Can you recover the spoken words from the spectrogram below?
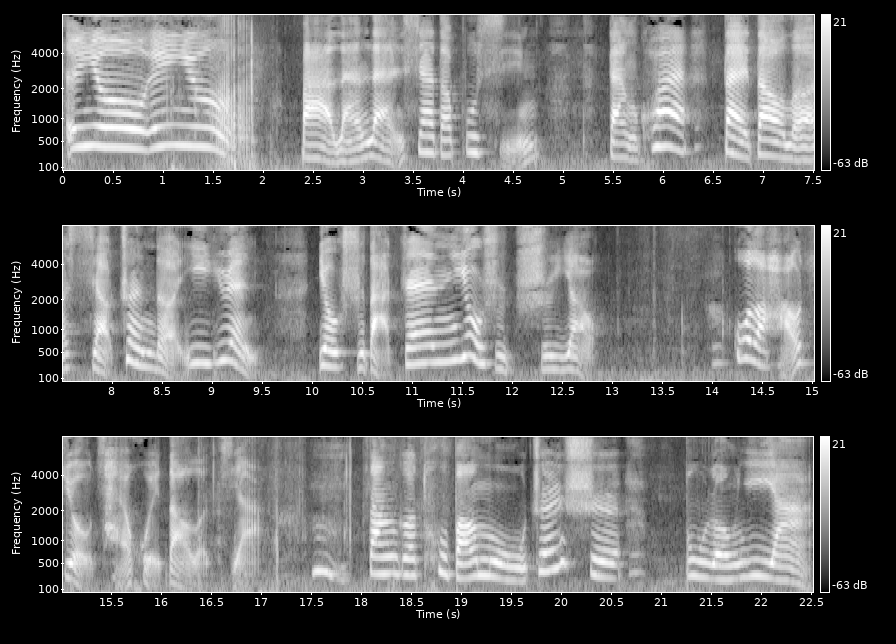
哎呦哎呦！把懒懒吓得不行，赶快带到了小镇的医院。又是打针，又是吃药，过了好久才回到了家。嗯，当个兔保姆真是不容易呀！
